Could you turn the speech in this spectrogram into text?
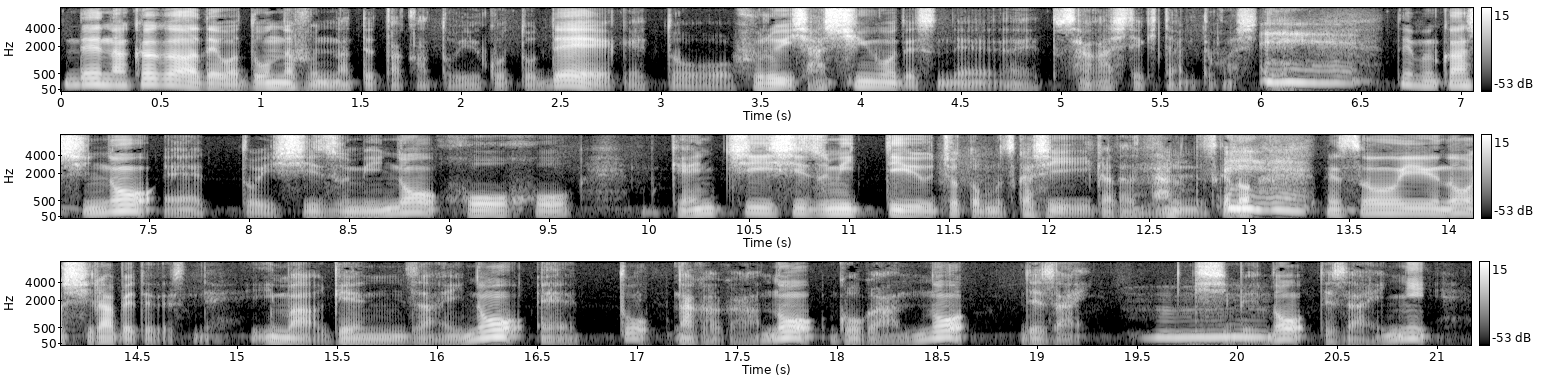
で中川ではどんな風になってたかということで、えっと、古い写真をですね、えっと、探してきたりとかして、ええ。で昔の、えっと、石積みの方法現地石積みっていうちょっと難しい言い方になるんですけど、ええ。でそういうのを調べてですね今現在の、えっと、中川の護岸のデザイン岸辺のデザインにえー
